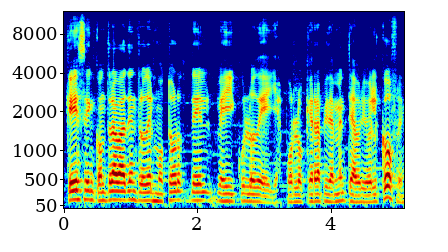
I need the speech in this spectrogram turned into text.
que se encontraba dentro del motor del vehículo de ella, por lo que rápidamente abrió el cofre.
